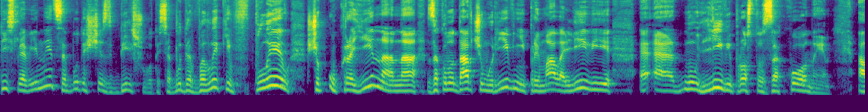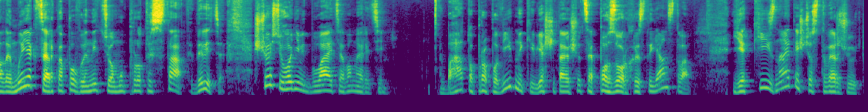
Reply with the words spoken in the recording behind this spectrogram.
після війни це буде ще збільшуватися, буде великий вплив, щоб Україна на законодавчому рівні приймала ліві, е, е, ну, ліві просто закони. Але ми, як церква, повинні цьому протистати. Дивіться, що сьогодні відбувається в Америці. Багато проповідників, я вважаю, що це позор християнства, які, знаєте, що стверджують,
